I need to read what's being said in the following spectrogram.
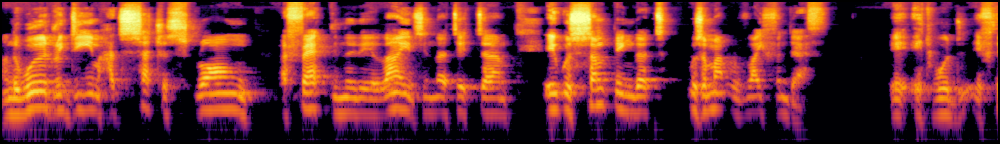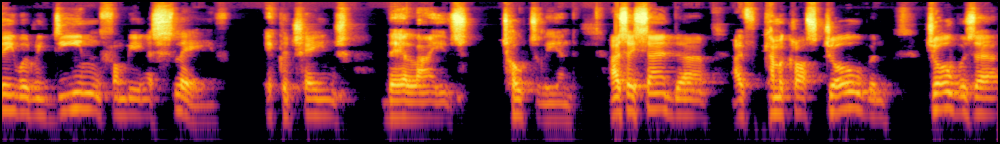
And the word redeem had such a strong effect in their lives in that it, um, it was something that was a matter of life and death. It, it would, if they were redeemed from being a slave, it could change their lives totally. And as I said, uh, I've come across Job, and Job was a,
